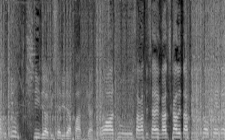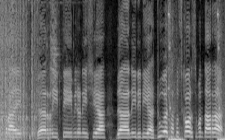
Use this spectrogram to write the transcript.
Satu kill tidak bisa didapatkan. Waduh, sangat disayangkan sekali tapi it's okay next try dari tim Indonesia dan ini dia 2-1 skor sementara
